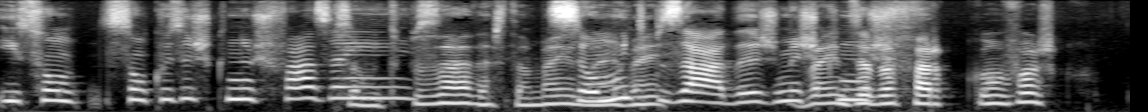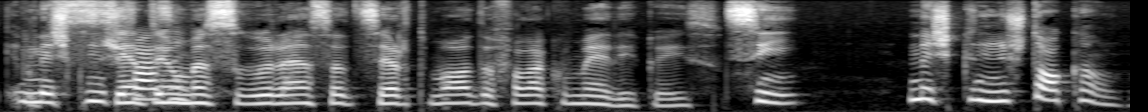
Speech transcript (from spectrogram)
e são, são coisas que nos fazem. São muito pesadas também. São é? muito vem, pesadas, mas vem que. desabafar nos... convosco mas que nos sentem fazem... uma segurança de certo modo a falar com o médico, é isso? Sim, mas que nos tocam,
